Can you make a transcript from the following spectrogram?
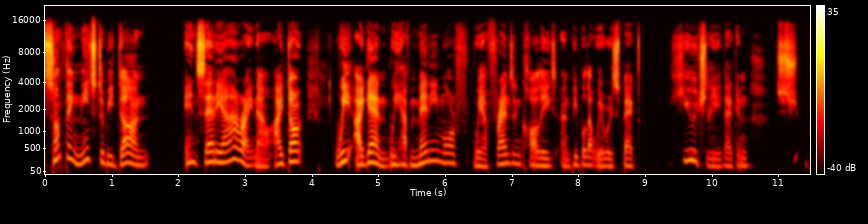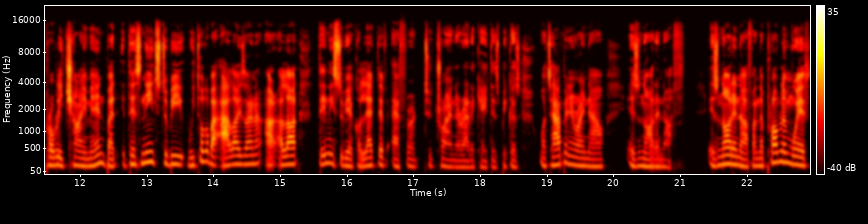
something needs to be done in Serie A right now. I don't. We again, we have many more. We have friends and colleagues and people that we respect hugely that can sh- probably chime in. But this needs to be. We talk about allies a, a lot. There needs to be a collective effort to try and eradicate this because what's happening right now is not enough. Is not enough. And the problem with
